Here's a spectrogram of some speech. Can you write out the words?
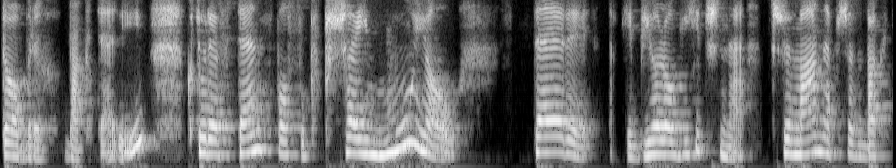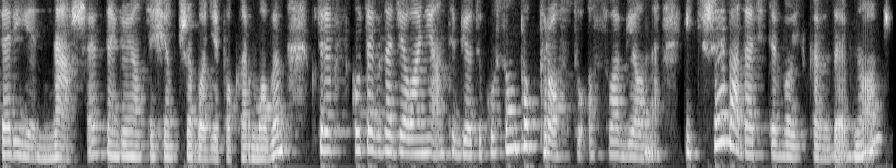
dobrych bakterii, które w ten sposób przejmują stery takie biologiczne, trzymane przez bakterie nasze, znajdujące się w przewodzie pokarmowym, które wskutek zadziałania antybiotyku są po prostu osłabione. I trzeba dać te wojska z zewnątrz,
